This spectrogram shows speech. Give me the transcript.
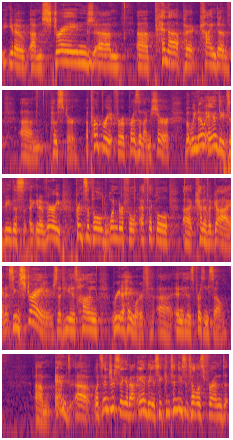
you know, um, strange, um, uh, pin-up kind of um, poster, appropriate for a prison, I'm sure. But we know Andy to be this, uh, you know, very principled, wonderful, ethical uh, kind of a guy, and it seems strange that he has hung Rita Hayworth uh, in his prison cell. Um, and uh, what's interesting about Andy is he continues to tell his friend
